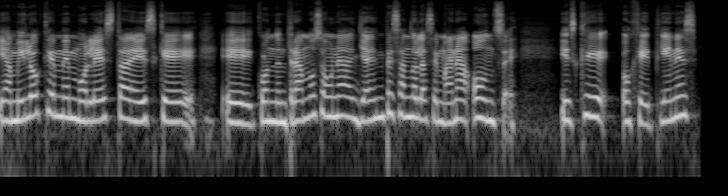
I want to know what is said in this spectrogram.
Y a mí lo que me molesta es que eh, cuando entramos a una, ya empezando la semana 11, y es que, ok, tienes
